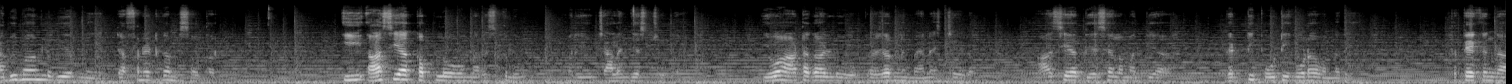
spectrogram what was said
అభిమానులు వీరిని డెఫినెట్గా మిస్ అవుతారు. ఈ ఆసియా కప్లో ఉన్న రిస్కులు మరియు ఛాలెంజెస్ చూద్దాం. యువ ఆటగాళ్ళు ప్రెషర్ని మేనేజ్ చేయడం ఆసియా దేశాల మధ్య గట్టి పోటీ కూడా ఉన్నది. ప్రత్యేకంగా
